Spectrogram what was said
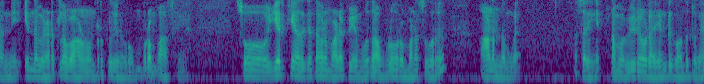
தண்ணி இந்த மாதிரி இடத்துல வாழணுன்றது எனக்கு ரொம்ப ரொம்ப ஆசைங்க. ஸோ இயற்கை அதுக்கேற்ற மாதிரி மழை பெய்யும்போது அவ்வளோ ஒரு மனசுக்கு ஒரு ஆனந்தம்ங்க. சரிங்க. நம்ம வீடியோட எண்டுக்கு வந்துட்டுங்க.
